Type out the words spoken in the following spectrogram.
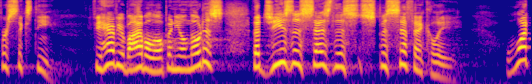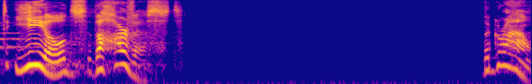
Verse 16. If you have your Bible open, you'll notice that Jesus says this specifically. What yields the harvest? The ground.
